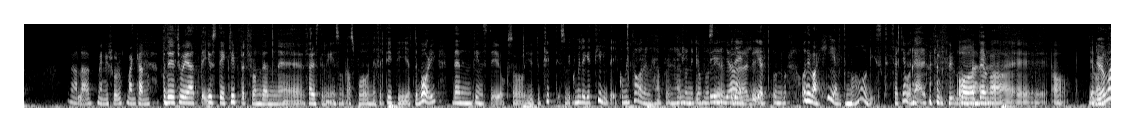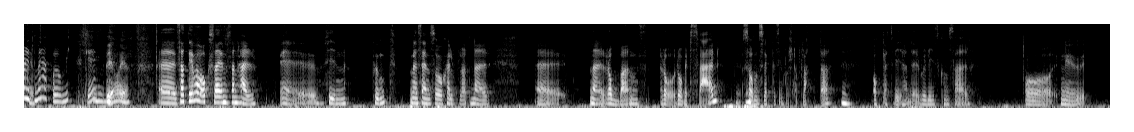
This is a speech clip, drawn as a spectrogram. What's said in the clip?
alla människor man kan. Och det tror jag att just det klippet från den eh, föreställningen som gavs på Nefertiti i Göteborg, den finns det ju också Youtube-klipp till. Så vi kommer lägga till det i kommentarerna här på den här så ni kan få se den. För det är det. helt underbart. Och det var helt magiskt för att jag var där. Var Och det var... eh, Ja, det var Du har varit helt- med på mycket. Ja, ja. Eh, Så att det var också en sån här eh, fin punkt. Men sen så självklart när, eh, när Robban, Ro, Robert Svärd, som släppte sin första platta Mm. och att vi hade releasekonsert och nu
